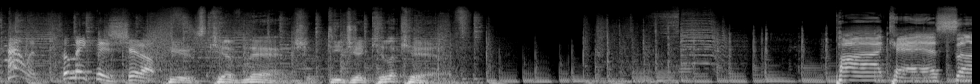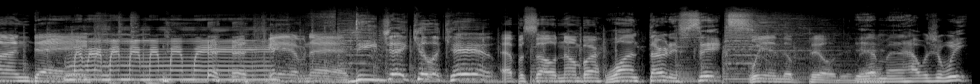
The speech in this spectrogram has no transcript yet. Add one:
talent to make this shit up. Here's Kev Nash DJ Killer Kev. Podcast Sunday. Kev Nash. DJ Killer Kev. Episode number. 136. We in the building. yeah, man. man. How was your week?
